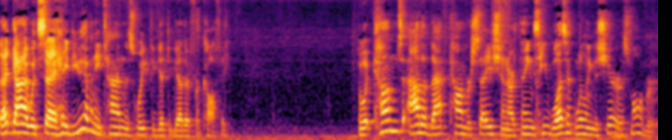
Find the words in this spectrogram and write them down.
that guy would say, hey, do you have any time this week to get together for coffee? And what comes out of that conversation are things he wasn't willing to share at a small group.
